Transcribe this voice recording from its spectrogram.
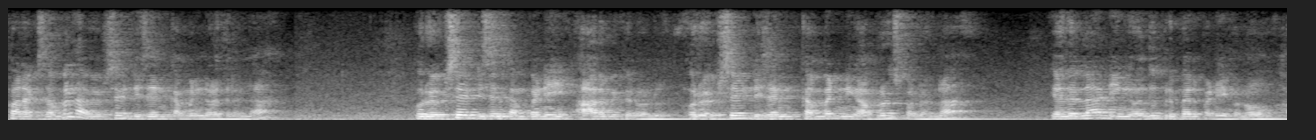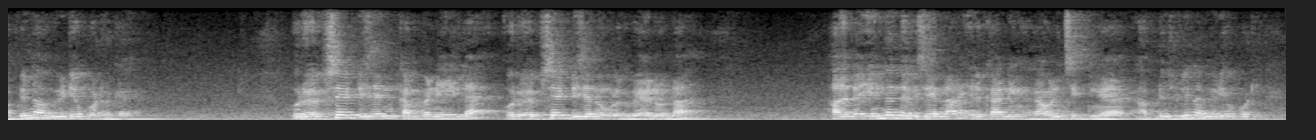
ஃபார் எக்ஸாம்பிள் நான் வெப்சைட் டிசைன் கம்பெனி நடத்துகிறேன்னா ஒரு வெப்சைட் டிசைன் கம்பெனி ஆரம்பிக்கணும் ஒரு வெப்சைட் டிசைன் கம்பெனி நீங்கள் அப்ரோச் பண்ணணும்னா எதெல்லாம் நீங்கள் வந்து ப்ரிப்பேர் பண்ணிக்கணும் அப்படின்னு நான் வீடியோ போட்டிருக்கேன். ஒரு வெப்சைட் டிசைன் கம்பெனியில் ஒரு வெப்சைட் டிசைன் உங்களுக்கு வேணும்னா அதில் எந்தெந்த விஷயம்லாம் இருக்கா நீங்கள் கவனிச்சுக்கோங்க அப்படின்னு சொல்லி நான் வீடியோ போட்டிருக்கேன்.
